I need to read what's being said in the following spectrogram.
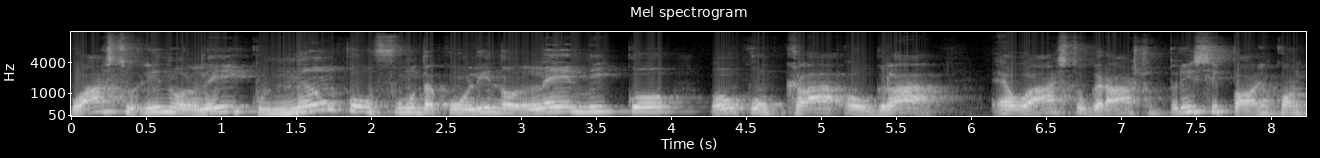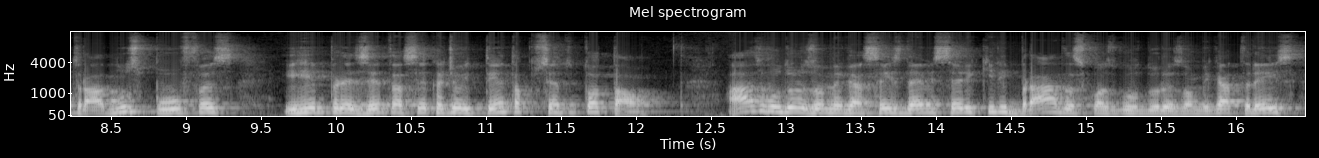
O ácido linoleico não confunda com linolênico ou com clá ou glá, é o ácido graxo principal encontrado nos pufas e representa cerca de 80% do total. As gorduras ômega 6 devem ser equilibradas com as gorduras ômega 3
